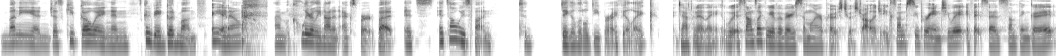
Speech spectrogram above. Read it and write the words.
money and just keep going and it's going to be a good month, yeah. you know? I'm clearly not an expert, but it's it's always fun to dig a little deeper, I feel like. Definitely. It sounds like we have a very similar approach to astrology because I'm super into it if it says something good.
